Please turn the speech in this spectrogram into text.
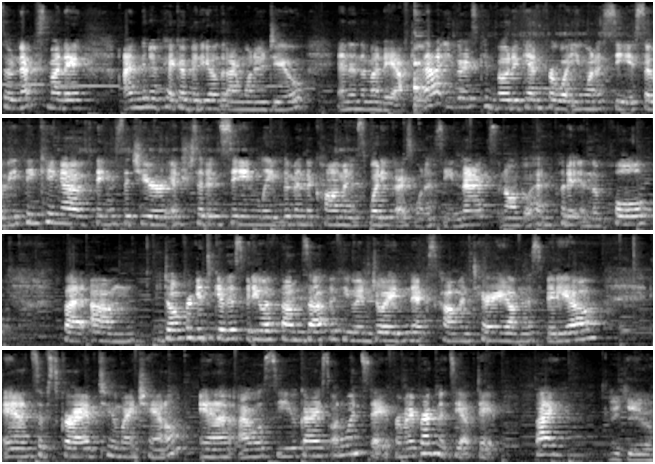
So next Monday, I'm gonna pick a video that I wanna do, and then the Monday after that, you guys can vote again for what you wanna see. So be thinking of things that you're interested in seeing, leave them in the comments, what do you guys wanna see next, and I'll go ahead and put it in the poll. But um, don't forget to give this video a thumbs up if you enjoyed Nick's commentary on this video, and subscribe to my channel, and I will see you guys on Wednesday for my pregnancy update. Bye. Thank you.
